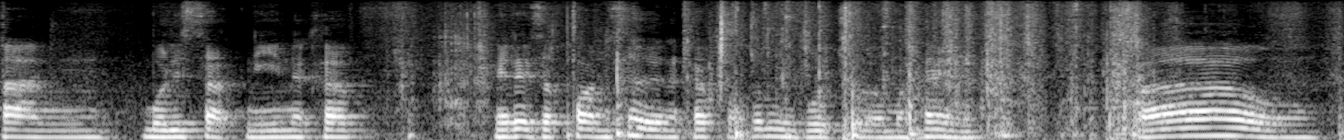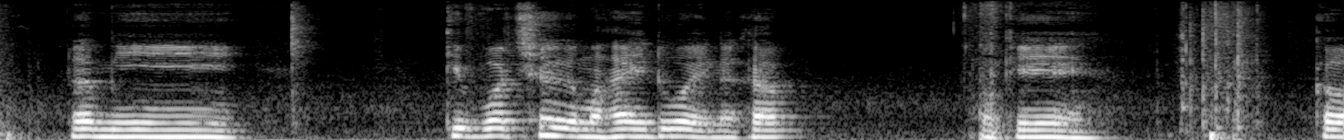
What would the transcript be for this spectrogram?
ทางบริษัทนี้นะครับ ไม่ได้สปอนเซอร์นะครับผมก็มีโบชัวร์มาให้ ว้าวแล้วมี กิฟต์วอชเชอร์มาให้ด้วยนะครับ โอเค ก็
